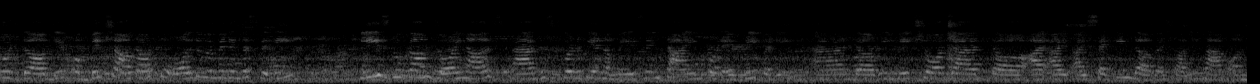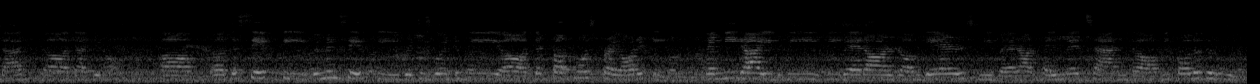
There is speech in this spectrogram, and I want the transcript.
would uh, give a big shout out to all the women in the city. Please do come join us and this is going to be an amazing time for everybody and uh, we'll make sure that uh, I, I, I second uh, Vaishali ma'am on that, uh, that you know, uh, uh, the safety, women's safety, which is going to be uh, the topmost priority. When we ride, we, we wear our uh, gears, we wear our helmets and uh, we follow the rules.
